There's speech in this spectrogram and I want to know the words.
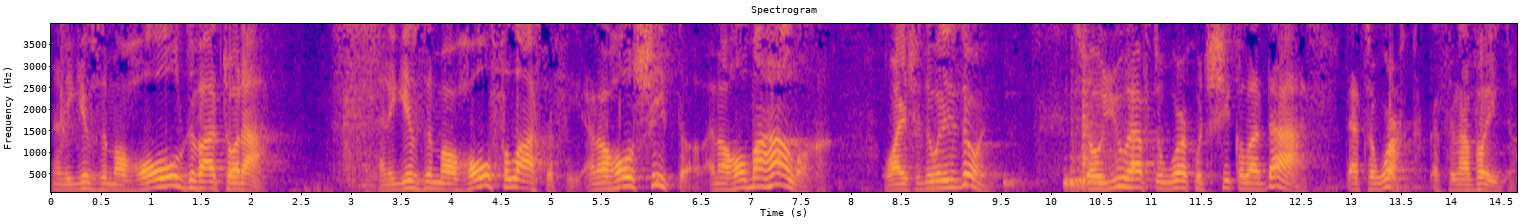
And he gives him a whole Dvar Torah and he gives him a whole philosophy and a whole shita and a whole mahalach why he should do what he's doing. So you have to work with shikol adas. That's a work. That's an avodah.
